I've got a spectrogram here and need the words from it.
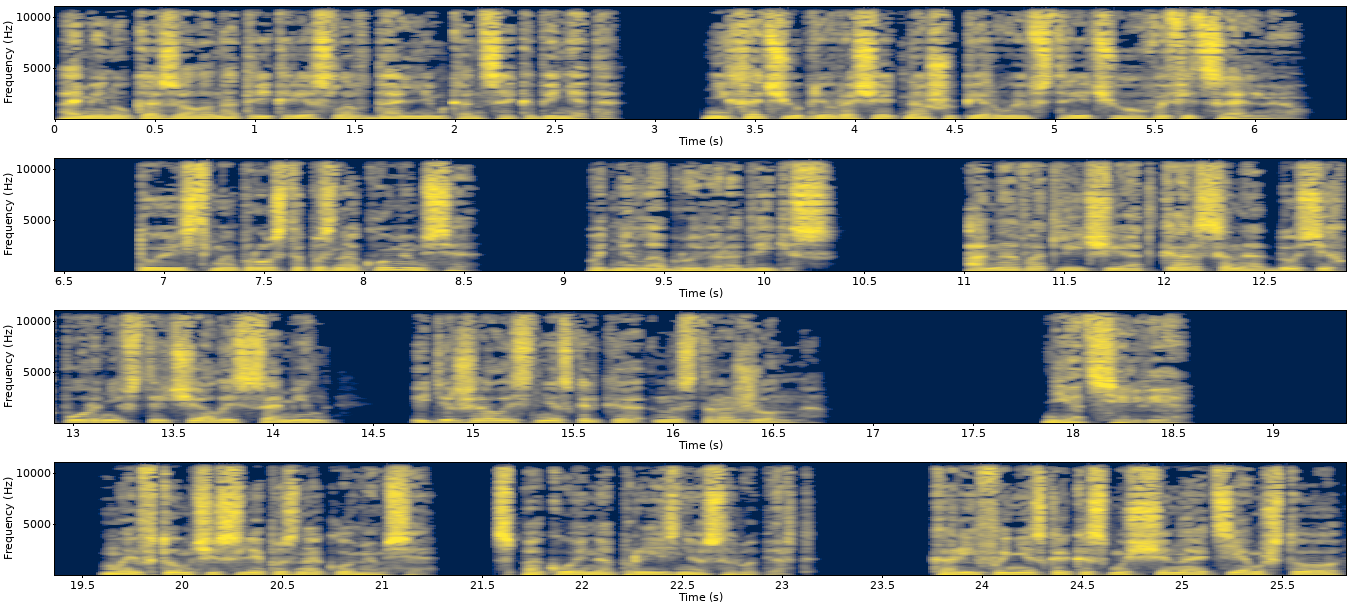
Амин указала на три кресла в дальнем конце кабинета. «Не хочу превращать нашу первую встречу в официальную». «То есть мы просто познакомимся?» — подняла брови Родригес. Она, в отличие от Карсона, до сих пор не встречалась с Амин и держалась несколько настороженно. «Нет, Сильвия. Мы в том числе познакомимся», — спокойно произнес Руперт. «Карифа несколько смущена тем, что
